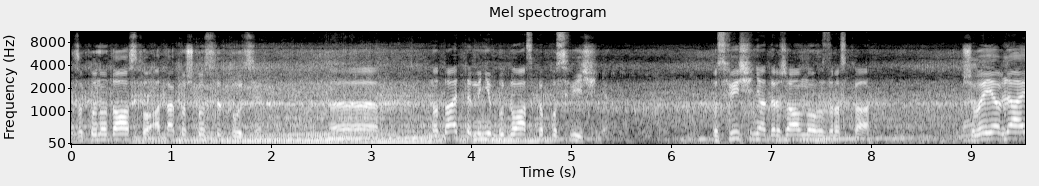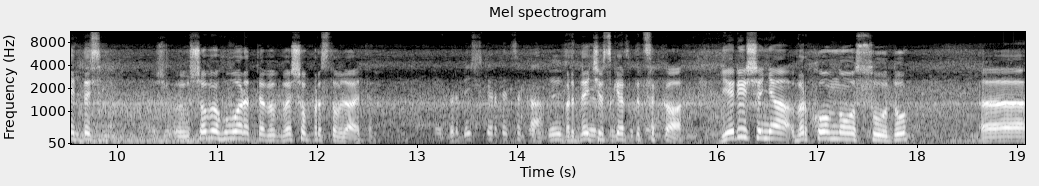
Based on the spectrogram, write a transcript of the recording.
законодавство, а також Конституція. Е, надайте мені, будь ласка, посвідчення. Посвідчення державного зразка. Що ви являєтесь. Що ви говорите? Ви, що представляєте? Бердичівський РТЦК. Бердичівське РТЦК. Є рішення Верховного суду. Е,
